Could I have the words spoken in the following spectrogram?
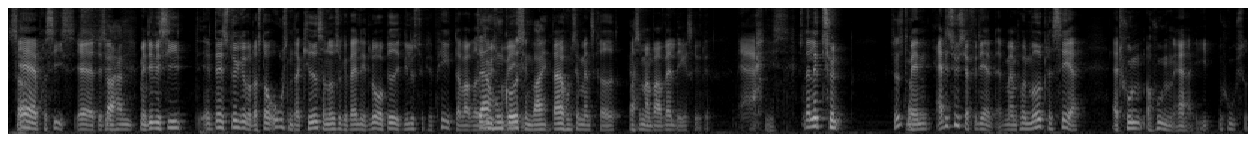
Så, Ja, ja, præcis. Ja, ja, det er Så det. han- Men det vil sige, at det stykke, hvor der står Olsen, der kede sig noget så gevaldigt, lå og bed i et lille stykke tapet, der var reddet der løs hun gået væggen. sin vej. Der er hun simpelthen skrevet, ja. og så man bare valgt ikke at skrive det. Ja, Yes. så den er lidt tynd. Synes du? Men ja, det synes jeg, fordi at, at man på en måde placerer, at hun og hunden er i huset.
